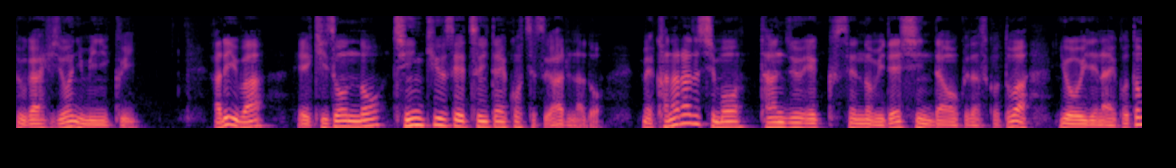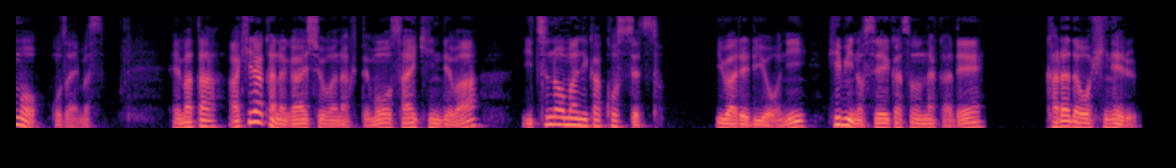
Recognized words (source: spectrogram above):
部が非常に見にくい、あるいは既存の鎮急性椎体骨折があるなど、必ずしも単純 X 線のみで診断を下すことは容易でないこともございます。また、明らかな外傷がなくても最近ではいつの間にか骨折と言われるように日々の生活の中で体をひねる、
